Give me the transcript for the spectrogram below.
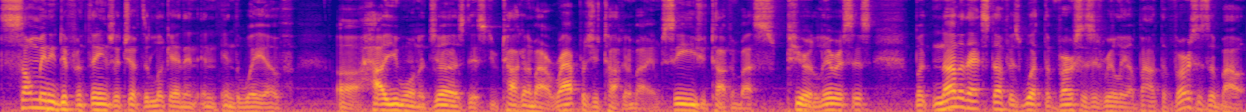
so many different things that you have to look at in, in, in the way of uh, how you want to judge this. You're talking about rappers, you're talking about MCs, you're talking about pure lyricists, but none of that stuff is what the verses is really about. The verse is about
